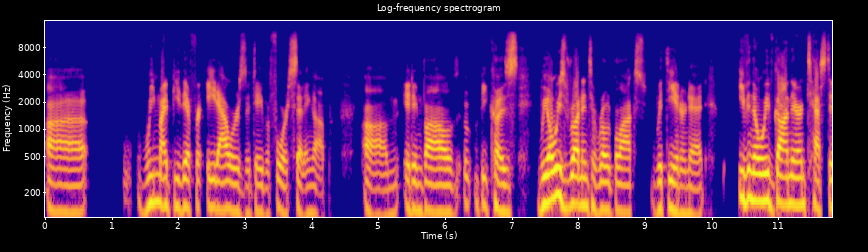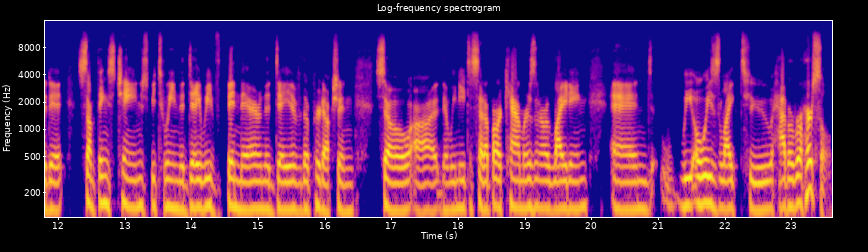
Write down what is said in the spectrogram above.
Uh, we might be there for eight hours the day before setting up. Um, it involves because we always run into roadblocks with the internet even though we've gone there and tested it, something's changed between the day we've been there and the day of the production. So uh, then we need to set up our cameras and our lighting. And we always like to have a rehearsal.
